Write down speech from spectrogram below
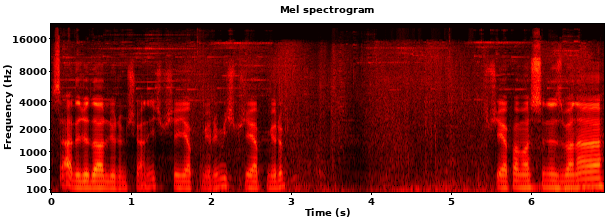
Sadece darlıyorum şu an. Hiçbir şey yapmıyorum. Hiçbir şey yapmıyorum. Şey yapamazsınız bana.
